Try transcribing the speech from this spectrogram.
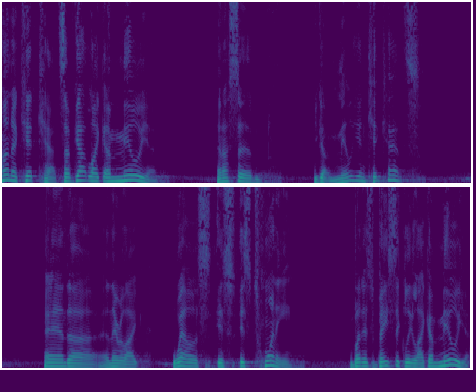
ton of Kit Kats. I've got like a million. And I said, you got a million Kit Kats? And, uh, and they were like, well, it's, it's, it's 20, but it's basically like a million.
